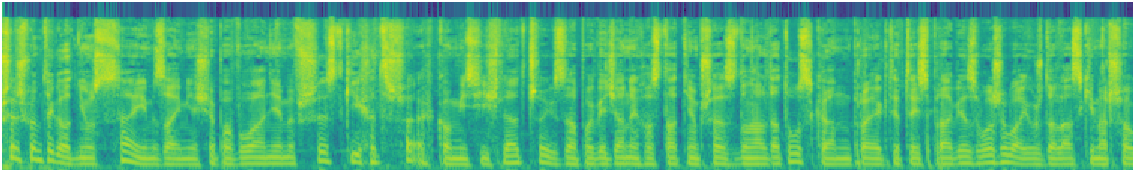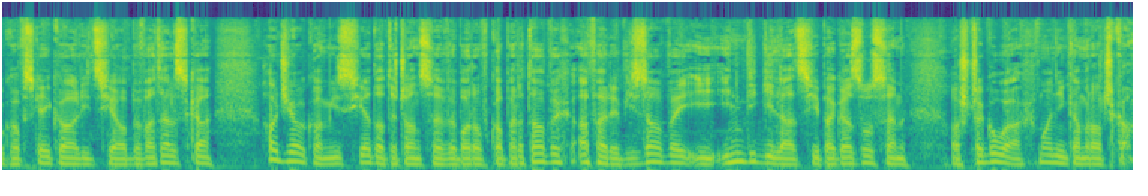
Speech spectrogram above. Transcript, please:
Przyszłym tygodniu Sejm zajmie się powołaniem wszystkich trzech komisji śledczych zapowiedzianych ostatnio przez Donalda Tuska. Projekty w tej sprawie złożyła już do laski marszałkowskiej Koalicja Obywatelska. Chodzi o komisje dotyczące wyborów kopertowych, afery wizowej i inwigilacji Pegasusem. O szczegółach Monika Mroczko.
